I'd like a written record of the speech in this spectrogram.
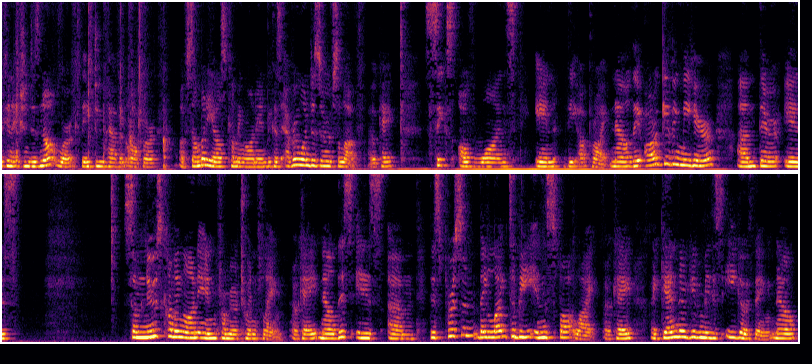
the connection does not work, they do have an offer of somebody else coming on in because everyone deserves love, okay? Six of Wands in the upright. Now, they are giving me here, um, there is some news coming on in from your twin flame, okay? Now, this is, um, this person, they like to be in the spotlight, okay? Again, they're giving me this ego thing. Now,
